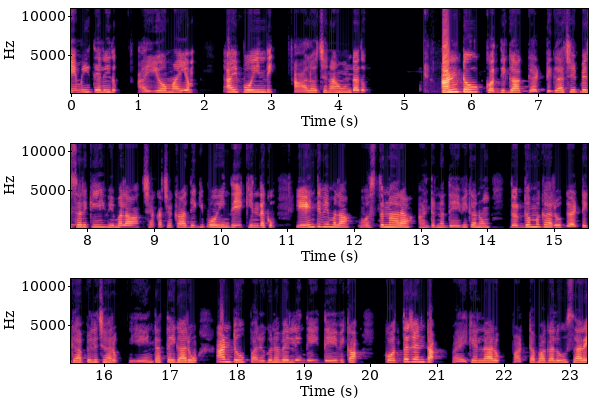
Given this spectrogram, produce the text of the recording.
ఏమీ తెలీదు. అయ్యోమయం అయిపోయింది. ఆలోచన ఉండదు. అంటూ కొద్దిగా గట్టిగా చెప్పేసరికి విమల చకచక దిగిపోయింది కిందకు. ఏంటి విమల వస్తున్నారా? అంటున్న దేవికను దుర్గమ్మ గారు గట్టిగా పిలిచారు. ఏంటత్తయ్య గారు? అంటూ పరుగున వెళ్ళింది దేవిక. కొత్త జంట పైకెళ్ళారు. పట్టపగలు సరే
